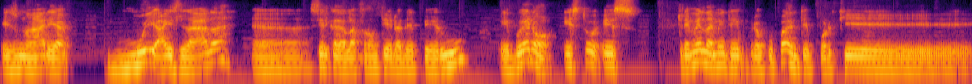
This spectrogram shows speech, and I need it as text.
Es una área muy aislada, eh, cerca de la frontera de Perú. Y bueno, esto es tremendamente preocupante porque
